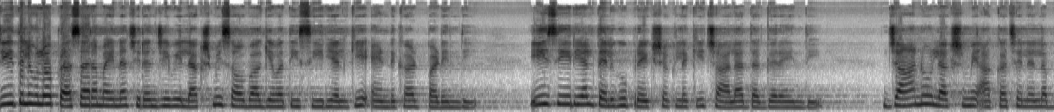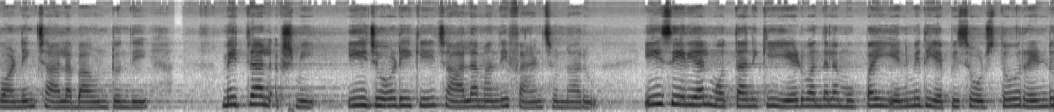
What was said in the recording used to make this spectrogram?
జీ తెలుగులో ప్రసారమైన చిరంజీవి లక్ష్మి సౌభాగ్యవతి సీరియల్కి ఎండ్ కార్డ్ పడింది. ఈ సీరియల్ తెలుగు ప్రేక్షకులకి చాలా దగ్గరైంది. జాను లక్ష్మి అక్క చెల్లెళ్ళ బాండింగ్ చాలా బాగుంటుంది. మిత్ర లక్ష్మి ఈ జోడీకి చాలామంది ఫ్యాన్స్ ఉన్నారు. ఈ సీరియల్ మొత్తానికి ఏడు వందల ముప్పై ఎనిమిది ఎపిసోడ్స్తో రెండు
